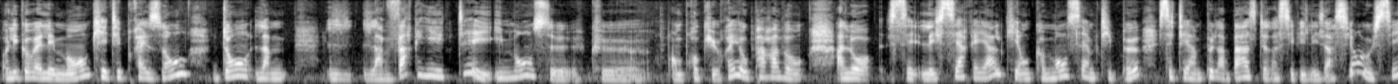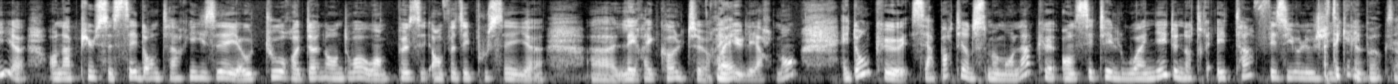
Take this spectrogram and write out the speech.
oligoéléments qui étaient présents dans la, la variété immense que on procurait auparavant. Alors, c'est les céréales qui ont commencé un petit peu. C'était un peu la base de la civilisation aussi. On a pu se sédentariser autour d'un endroit où on, on faisait pousser euh, euh, les récoltes régulièrement. Et donc, euh, c'est à partir de ce moment-là qu'on s'était éloigné de notre état physiologique. C'était quelle époque, ça?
